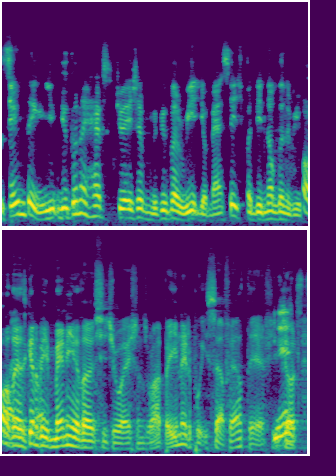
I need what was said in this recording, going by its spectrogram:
the same thing you, you're going to have situation where people read your message but they're not going to reply Oh, there's going to be many of those situations, right? But you need to put yourself out there. If you've Yes. got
